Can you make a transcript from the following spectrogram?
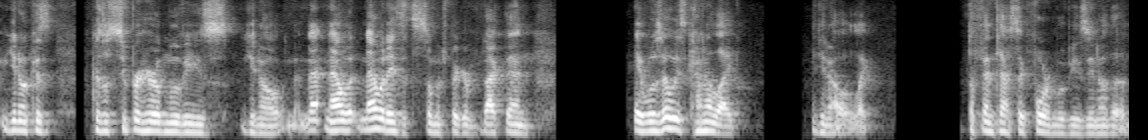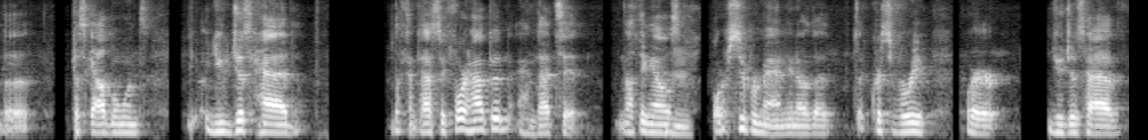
you know, because because of superhero movies, you know, now nowadays it's so much bigger. Back then, it was always kind of like, you know, like the Fantastic Four movies, you know, the the Jessica Alba ones. You- just had the Fantastic Four happen, and that's it. Nothing else Mhm. or Superman, you know, the, the Christopher Reeve, where you just have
